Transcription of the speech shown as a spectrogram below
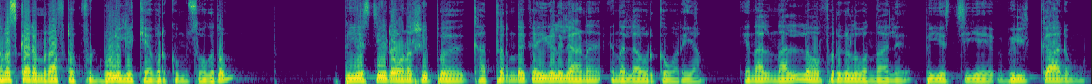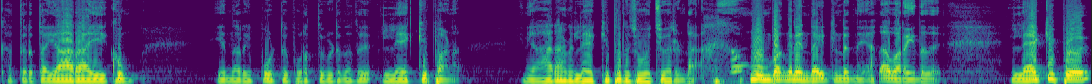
നമസ്കാരം റാഫ് ടോക്ക് ഫുട്ബോളിലേക്ക് അവർക്കും സ്വാഗതം. പി എസ് ജിയുടെ ഓണർഷിപ്പ് ഖത്തറിന്റെ കൈകളിലാണ് എന്നെല്ലാവർക്കും അറിയാം. എന്നാൽ നല്ല ഓഫറുകൾ വന്നാൽ പി എസ് ജിയെ വിൽക്കാനും ഖത്തർ തയ്യാറായേക്കും എന്ന റിപ്പോർട്ട് പുറത്തുവിടുന്നത് ലേക്യുപ്പാണ്. ഇനി ആരാണ് ലേക്യുപ്പ് എന്ന് ചോദിച്ചു വരണ്ട. മുമ്പ് അങ്ങനെ ഉണ്ടായിട്ടുണ്ടെന്നേ അതാ പറയുന്നത്. ലേക്യുപ്പ്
